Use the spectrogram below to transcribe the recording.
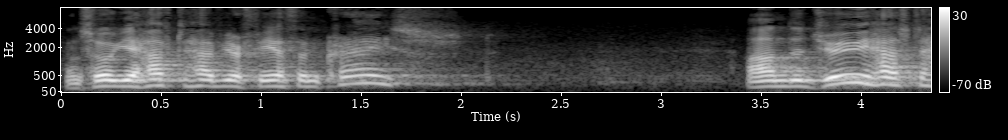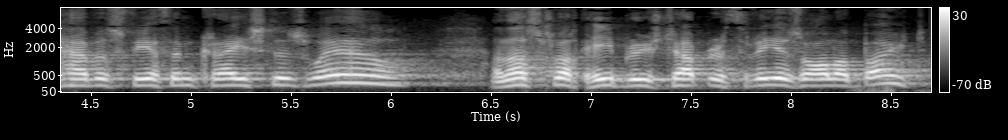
And so you have to have your faith in Christ. And the Jew has to have his faith in Christ as well. And that's what Hebrews chapter 3 is all about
